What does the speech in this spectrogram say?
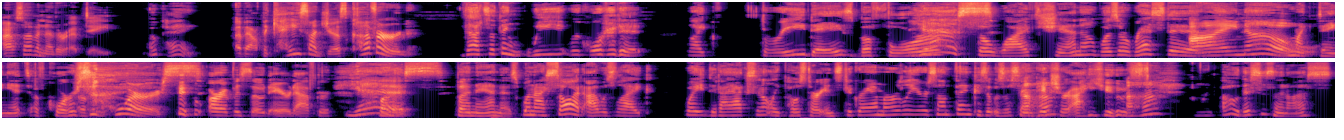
I also have another update Okay. about the case I just covered. That's the thing. We recorded it like three days before yes. the wife, Shanna, was arrested. I know. I'm like, dang it, of course. Of course. Our episode aired after. yes. Bananas. When I saw it, I was like, wait, did I accidentally post our Instagram early or something? Because it was the same Uh-huh. picture I used. uh huh. I'm like, oh, this isn't us.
